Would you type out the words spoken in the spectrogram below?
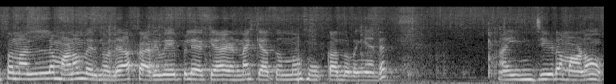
ഇപ്പം നല്ല മണം വരുന്നുണ്ട്. ആ കറിവേപ്പിലയൊക്കെ ആ എണ്ണയ്ക്കകത്തൊന്ന് മൂക്കാൻ തുടങ്ങിയാൽ ആ ഇഞ്ചിയുടെ മണവും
